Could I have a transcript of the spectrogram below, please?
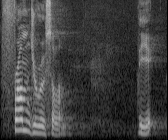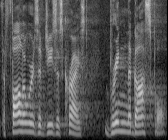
From Jerusalem, the, the followers of Jesus Christ bring the gospel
